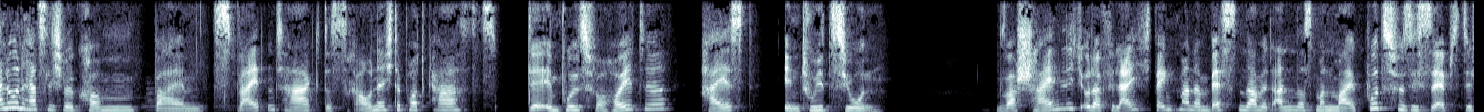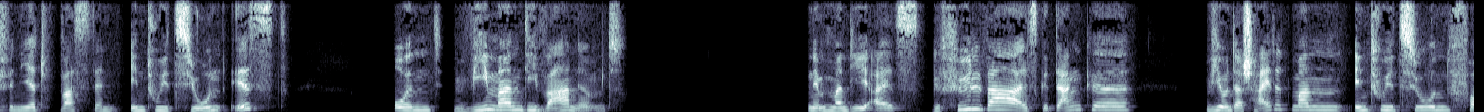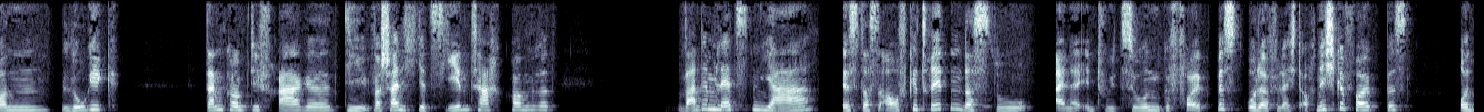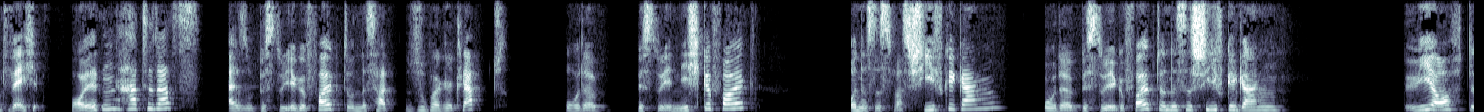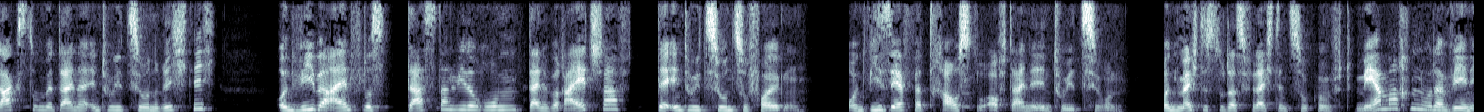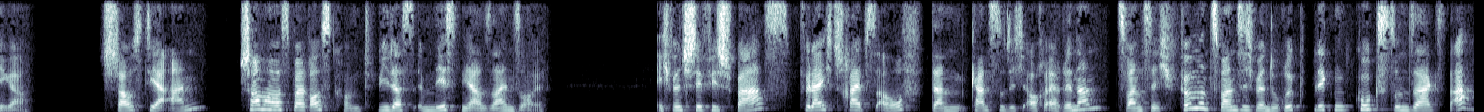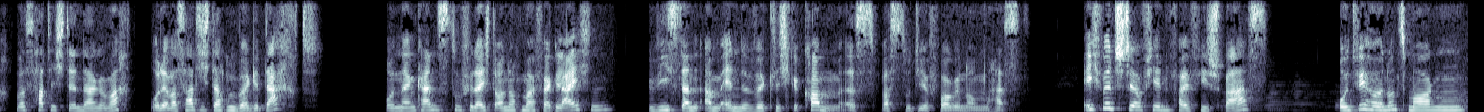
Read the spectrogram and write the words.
Hallo und herzlich willkommen beim zweiten Tag des Rauhnächte Podcasts. Der Impuls für heute heißt Intuition. Wahrscheinlich oder vielleicht fängt man am besten damit an, dass man mal kurz für sich selbst definiert, was denn Intuition ist und wie man die wahrnimmt. Nimmt man die als Gefühl wahr, als Gedanke, wie unterscheidet man Intuition von Logik? Dann kommt die Frage, die wahrscheinlich jetzt jeden Tag kommen wird. Wann im letzten Jahr ist das aufgetreten, dass du einer Intuition gefolgt bist oder vielleicht auch nicht gefolgt bist? Und welche Folgen hatte das? Also bist du ihr gefolgt und es hat super geklappt? Oder bist du ihr nicht gefolgt und es ist was schiefgegangen? Oder bist du ihr gefolgt und es ist schief gegangen? Wie oft lagst du mit deiner Intuition richtig? Und wie beeinflusst das dann wiederum deine Bereitschaft, der Intuition zu folgen? Und wie sehr vertraust du auf deine Intuition? Und möchtest du das vielleicht in Zukunft mehr machen oder weniger? Schaust dir an, schau mal, was bei rauskommt, wie das im nächsten Jahr sein soll. Ich wünsche dir viel Spaß. Vielleicht schreib's auf, dann kannst du dich auch erinnern. 2025, wenn du rückblickend guckst und sagst, ach, was hatte ich denn da gemacht? Oder was hatte ich darüber gedacht? Und dann kannst du vielleicht auch noch mal vergleichen, wie es dann am Ende wirklich gekommen ist, was du dir vorgenommen hast. Ich wünsche dir auf jeden Fall viel Spaß und wir hören uns morgen.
